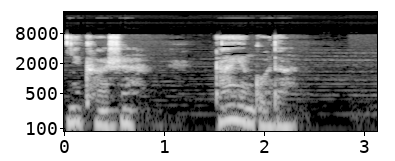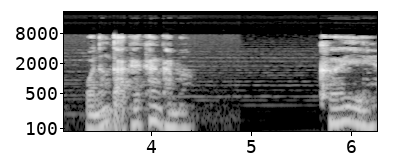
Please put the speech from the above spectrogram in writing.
你可是答应过的。我能打开看看吗？”“可以。”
